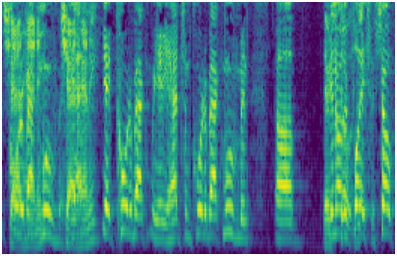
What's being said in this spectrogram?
Chad quarterback movement. Chad you had, Henne? You had quarterback. Yeah, you had some quarterback movement uh, There's in other places. So,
